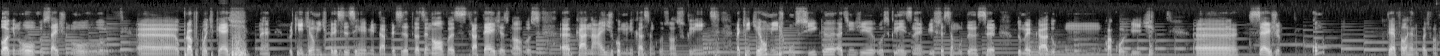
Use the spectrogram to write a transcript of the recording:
blog novo, site novo, uh, o próprio podcast, né? Porque a gente realmente precisa se reinventar, precisa trazer novas estratégias, novos uh, canais de comunicação com os nossos clientes, para que a gente realmente consiga atingir os clientes, né? Visto essa mudança do mercado com, com a Covid. Uh, Sérgio, como. Quer falar, Renan? Pode falar.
